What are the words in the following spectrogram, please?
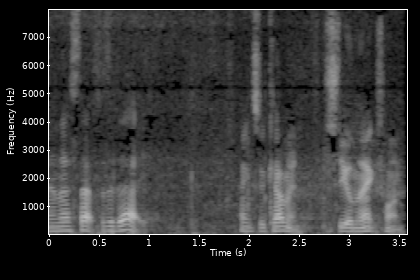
And that's that for the day. Thanks for coming. See you on the next one.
